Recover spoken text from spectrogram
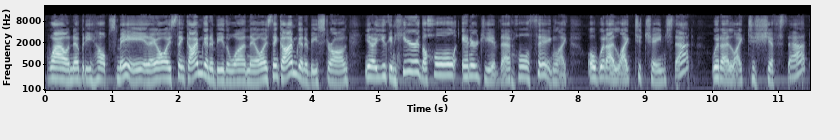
wow, nobody helps me. They always think I'm going to be the one. They always think I'm going to be strong. You know, you can hear the whole energy of that whole thing like, well, would I like to change that? Would I like to shift that?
